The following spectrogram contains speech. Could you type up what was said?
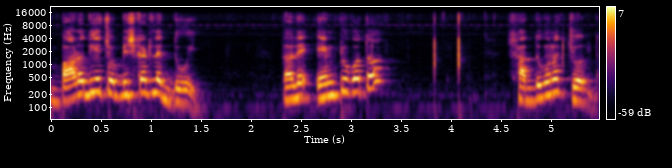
বারো দিয়ে চব্বিশ কাটলে দুই। তাহলে এম টু কত? সাত দুগুণে চোদ্দ।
